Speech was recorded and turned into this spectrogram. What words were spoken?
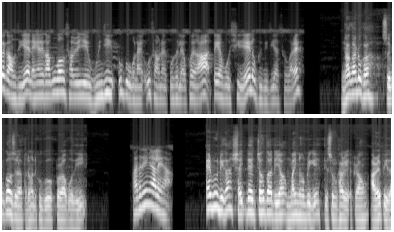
စက်ကောင်စီရဲ့နိုင်ငံတကာပူးပေါင်းဆောင်ရွက်ရေးဝန်ကြီးဥက္ကိုကလိုင်ဦးဆောင်တဲ့ကိုယ်စားလှယ်အဖွဲ့ကတက်ရောက်ဖို့ရှိတယ်လို့ BBC ကဆိုပါတယ်ငါကတော့ခစေမကောဆိုတာတတော်တစ်ခုကိုပရော့ဖို့သည်။ဘာသတင်းများလဲဟာအမ်ဘရူဒီကရှိုက်တဲ့ကျောင်းသားတယောက်မိုင်နော်ဘရီကတီဆွန်ခါရီအကောင် RFA က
